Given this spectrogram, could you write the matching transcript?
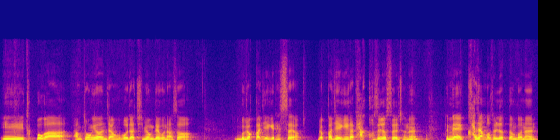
이 특보가 방통위원장 후보자 지명되고 나서 뭐 몇 가지 얘기를 했어요. 몇 가지 얘기가 다 거슬렸어요, 저는. 근데 가장 거슬렸던 거는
